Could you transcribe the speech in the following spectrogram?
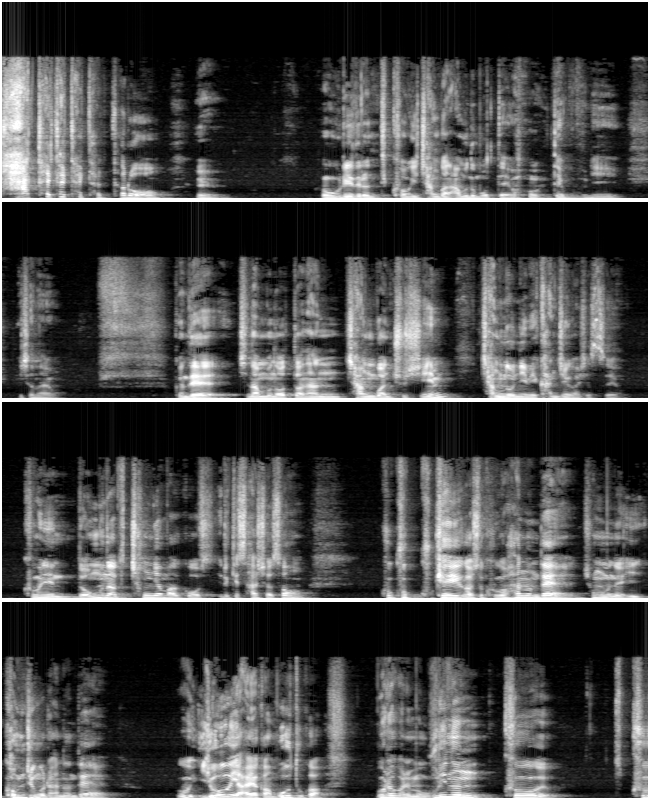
다 탈탈탈탈 털어. 예. 우리들은 거기 장관 아무도 못 돼요. 대부분이. 그렇잖아요. 근데 지난번 어떤 한 장관 출신 장로님이 간증하셨어요. 그분이 너무나도 청렴하고 이렇게 사셔서 그 국회에 가서 그거 하는데 청문회 검증을 하는데 여야가 모두가 뭐라고 하냐면 우리는 그 그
